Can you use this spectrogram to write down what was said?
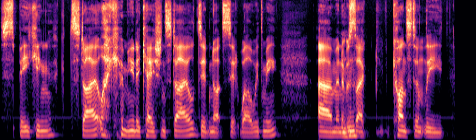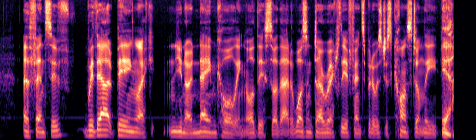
speaking style, like communication style, did not sit well with me. Um, and it was like constantly offensive without being like, you know, name calling or this or that. It wasn't directly offensive, but it was just constantly, Yeah.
